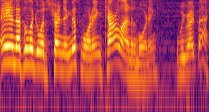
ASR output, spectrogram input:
And that's a look at what's trending this morning. Carolina in the morning. We'll be right back.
